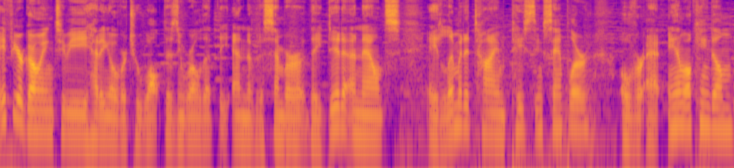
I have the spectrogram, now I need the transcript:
if you're going to be heading over to Walt Disney World at the end of December, they did announce a limited time tasting sampler over at Animal Kingdom.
